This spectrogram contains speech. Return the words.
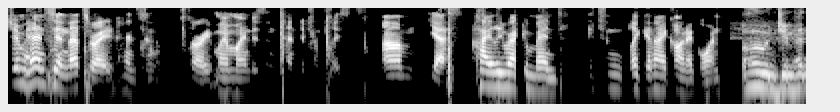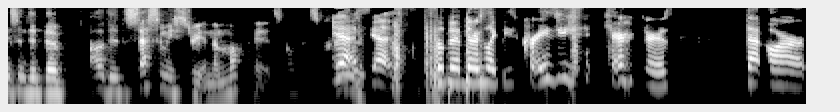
Jim Henson. That's right. Henson. Sorry, my mind is in 10 different places. Um, yes, highly recommend. It's an, like an iconic one. Oh, and Jim Henson did the oh did Sesame Street and the Muppets. Oh, that's crazy. Yes, yes. So there- there's like these crazy characters that are,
